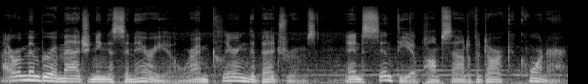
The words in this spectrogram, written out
I remember imagining a scenario where I'm clearing the bedrooms and Cynthia pops out of a dark corner.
